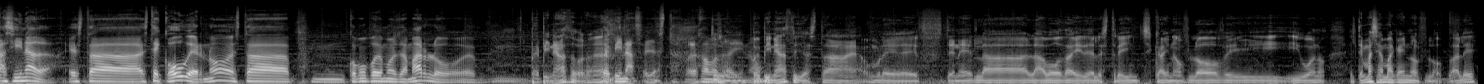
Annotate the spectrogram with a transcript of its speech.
Casi nada. Esta, este cover, ¿no? Esta. mm, ¿Cómo podemos llamarlo? Pepinazo, ¿no? Pepinazo, ya está. Lo dejamos ahí, ¿no? Pepinazo ya está, hombre. Tener la, la voz ahí del Strange Kind of Love y, y bueno, el tema se llama Kind of Love, ¿vale?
